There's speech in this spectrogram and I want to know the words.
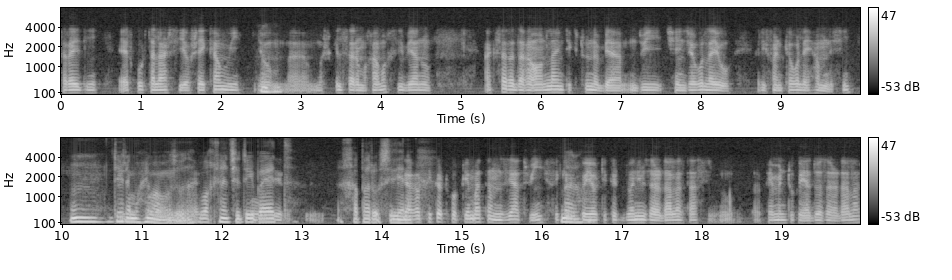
شرایط دي ایرپورټ ته لاړ یو شی کم وي یو مشکل سره مخامخ سي بیا نو اکثره دغه آنلاین ټیکټونه بیا دوی چینجولای او ریفند کولای هم نسی ډیره مهمه موضوع ده واقعا چې دوی باید خبر اوسي دینه هغه ټیکټ خو قیمت هم زیات وي فکر کوم یو ټیکټ 2500 ډالر تاسو پیمنټ وکړئ 2000 ډالر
